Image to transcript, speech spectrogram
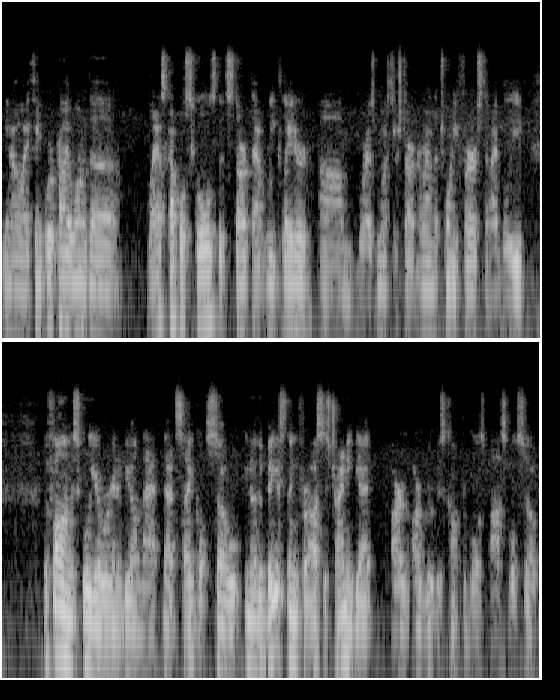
you know, I think we're probably one of the last couple schools that start that week later, um, whereas most are starting around the 21st. And I believe the following school year we're going to be on that that cycle. So you know, the biggest thing for us is trying to get our our group as comfortable as possible. So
